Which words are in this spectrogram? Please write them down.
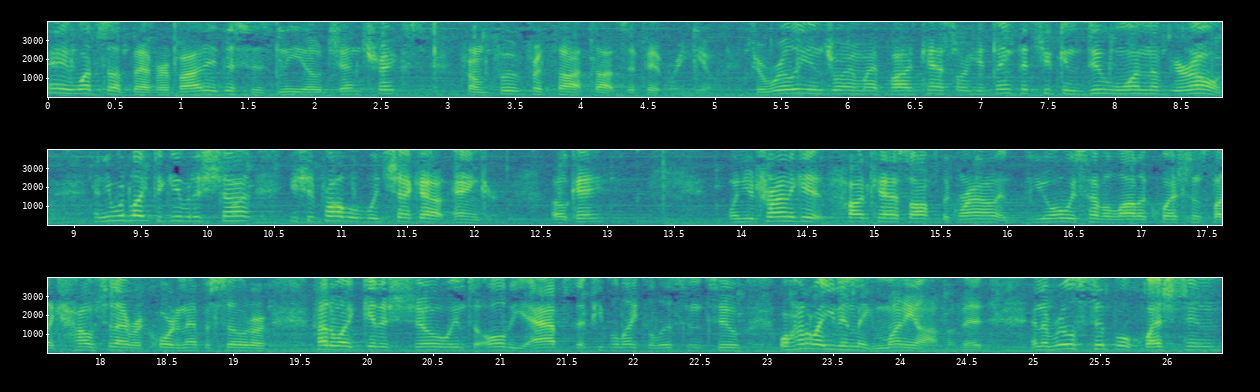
Hey, what's up, everybody? This is Neo Gentrix from Food for Thought Thoughts If It Were You. If you're really enjoying my podcast or you think that you can do one of your own and you would like to give it a shot, you should probably check out Anchor, okay? When you're trying to get podcasts off the ground, you always have a lot of questions like how should I record an episode or how do I get a show into all the apps that people like to listen to or how do I even make money off of it? And the real simple question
